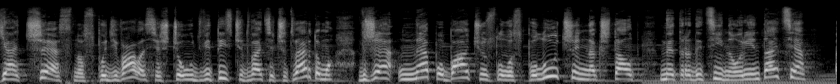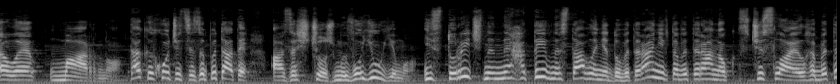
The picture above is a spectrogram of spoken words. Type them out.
Я чесно сподівалася, що у 2024-му вже не побачу словосполучень на кшталт нетрадиційна орієнтація. Але марно так і хочеться запитати: а за що ж ми воюємо? Історичне негативне ставлення до ветеранів та ветеранок з числа ЛГБТ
